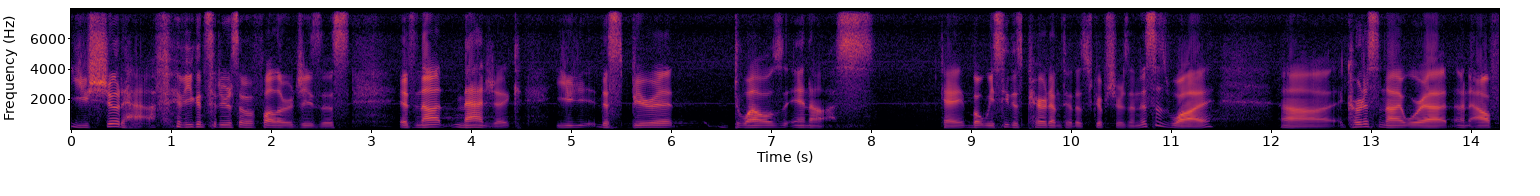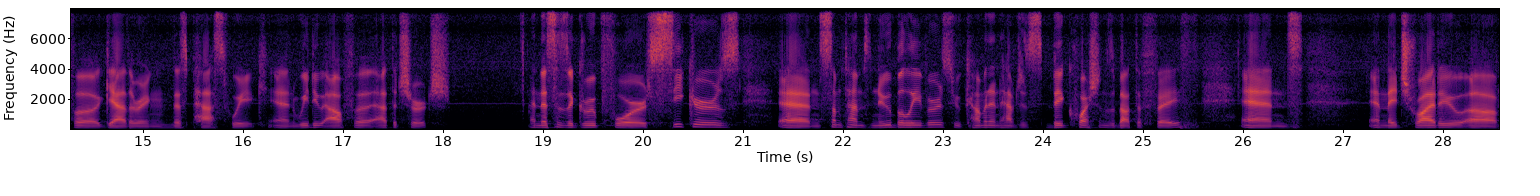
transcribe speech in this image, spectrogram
you should have, if you consider yourself a follower of Jesus, it's not magic. You, the Spirit dwells in us. Okay, but we see this paradigm through the scriptures, and this is why uh, Curtis and I were at an Alpha gathering this past week, and we do Alpha at the church. And this is a group for seekers and sometimes new believers who come in and have just big questions about the faith, and and they try to um,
